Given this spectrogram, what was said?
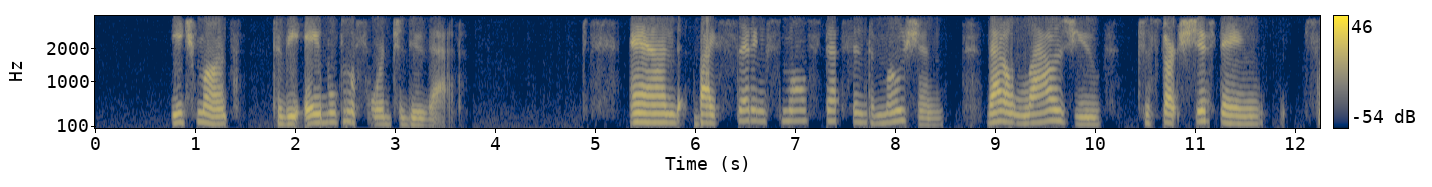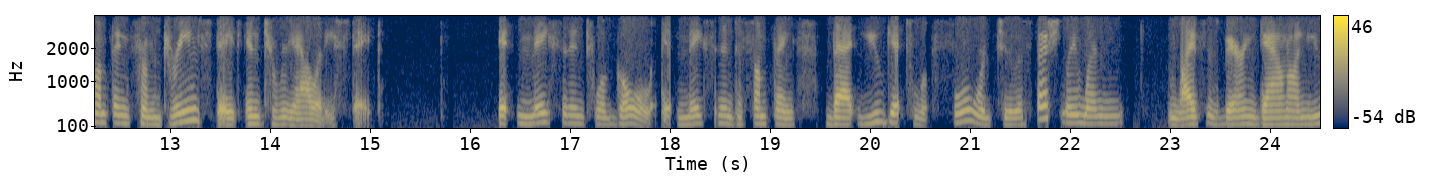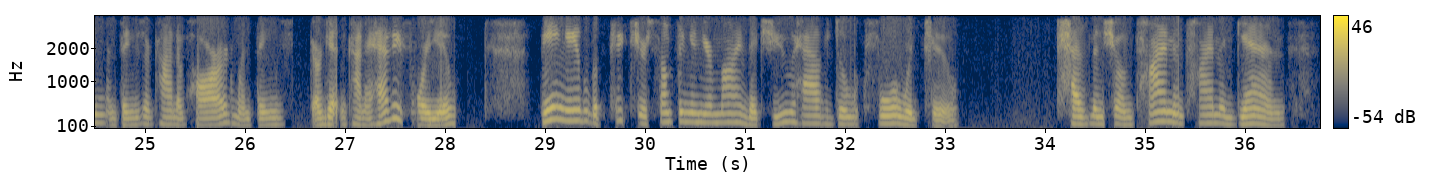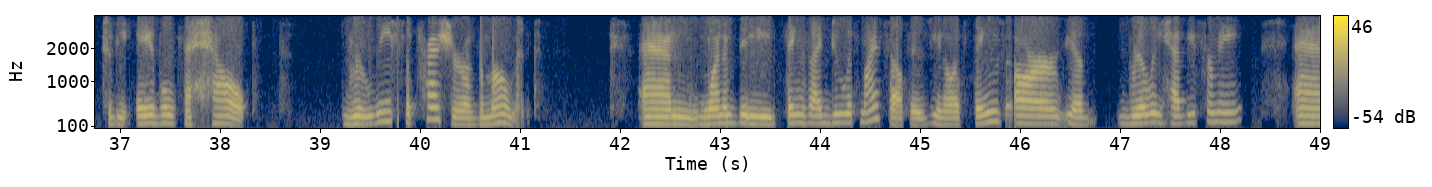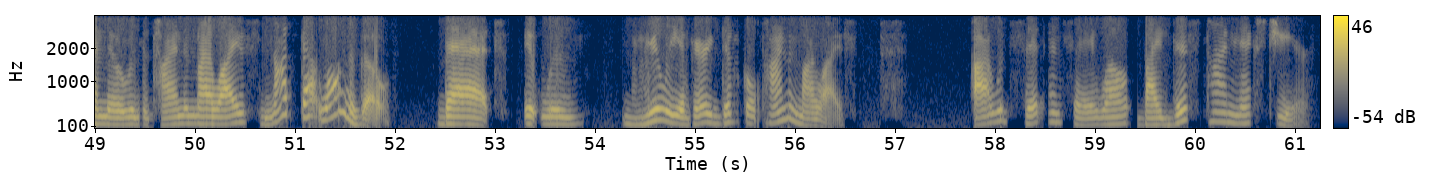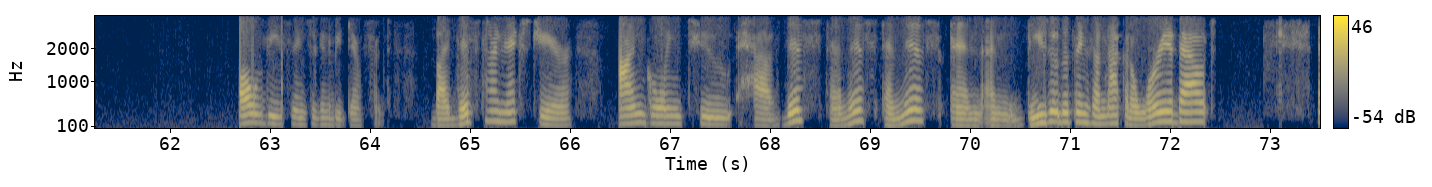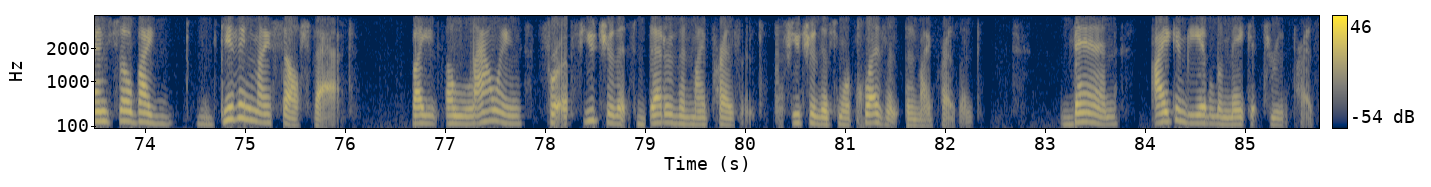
each month to be able to afford to do that? And by setting small steps into motion, that allows you to start shifting something from dream state into reality state. It makes it into a goal. It makes it into something that you get to look forward to, especially when life is bearing down on you, when things are kind of hard, when things are getting kind of heavy for you. Being able to picture something in your mind that you have to look forward to has been shown time and time again to be able to help release the pressure of the moment. And one of the things I do with myself is, you know, if things are you know, really heavy for me, and there was a time in my life not that long ago that it was really a very difficult time in my life. I would sit and say, well, by this time next year, all of these things are going to be different. By this time next year, I'm going to have this and this and this and and these are the things I'm not going to worry about. And so by giving myself that, by allowing for a future that's better than my present, a future that's more pleasant than my present, then I can be able to make it through the present.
